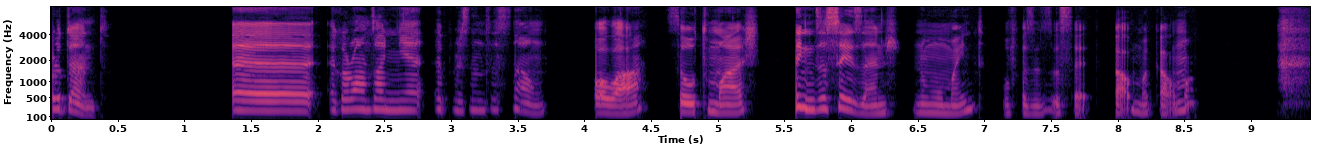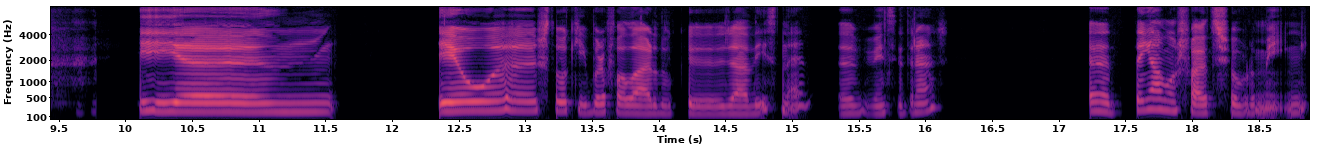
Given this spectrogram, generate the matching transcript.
Portanto, uh, agora vamos à minha apresentação. Olá, sou o Tomás, tenho 16 anos no momento, vou fazer 17, calma, calma. e uh, eu uh, estou aqui para falar do que já disse, né? A vivência trans. tenho alguns factos sobre mim.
